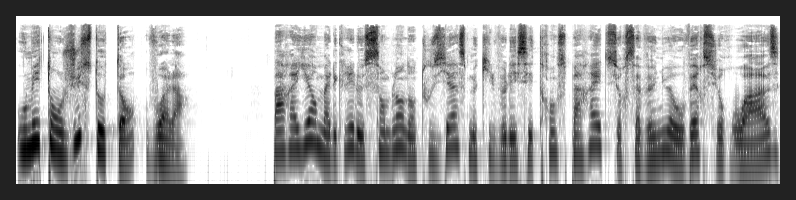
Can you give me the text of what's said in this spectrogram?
ou mettons juste autant, voilà. Par ailleurs, malgré le semblant d'enthousiasme qu'il veut laisser transparaître sur sa venue à Auvers-sur-Oise,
